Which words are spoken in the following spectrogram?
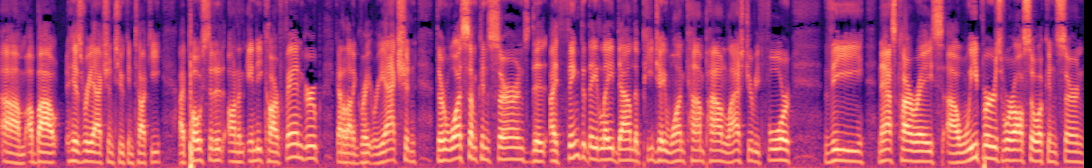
um, about his reaction to Kentucky. I posted it on an IndyCar fan group, got a lot of great reaction. There was some concerns that I think that they laid down the PJ1 compound last year before the NASCAR race. Uh, weepers were also a concern,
